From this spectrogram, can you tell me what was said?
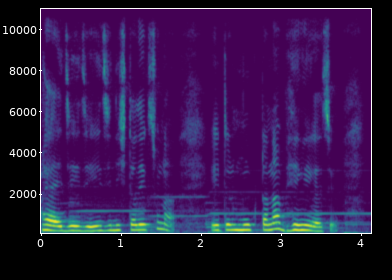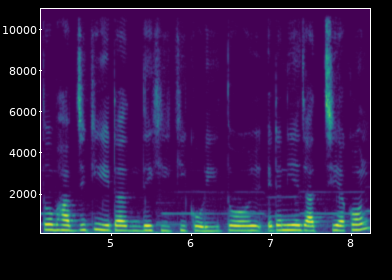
হ্যাঁ যে যে, এই জিনিসটা দেখছ না? এটার মুখটা না ভেঙে গেছে। তো ভাবছি কি, এটা দেখি কি করি। তো এটা নিয়ে যাচ্ছি এখন।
